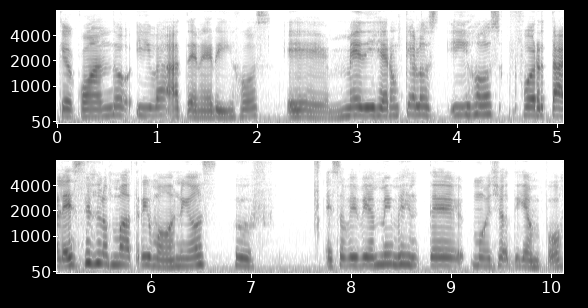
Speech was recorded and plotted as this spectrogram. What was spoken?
que cuando iba a tener hijos, eh, me dijeron que los hijos fortalecen los matrimonios. Uf, eso vivió en mi mente mucho tiempo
